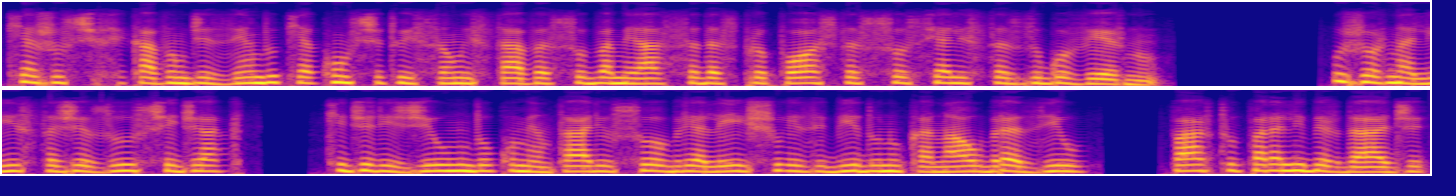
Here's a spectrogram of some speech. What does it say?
que a justificavam dizendo que a Constituição estava sob ameaça das propostas socialistas do governo. O jornalista Jesus Chediak, que dirigiu um documentário sobre Aleixo exibido no canal Brasil, Parto para a Liberdade,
